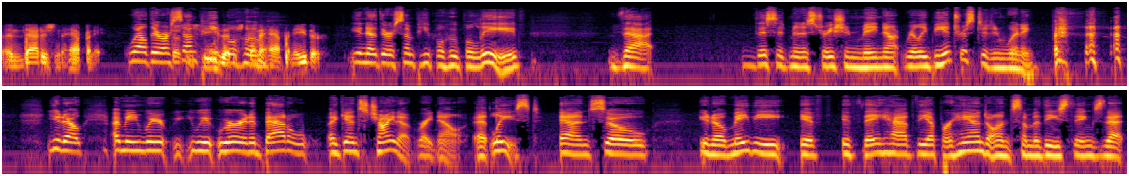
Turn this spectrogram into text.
and that isn't happening. Well, there are Doesn't some people that it's who, going to happen either. you know, there are some people who believe that this administration may not really be interested in winning. you know, I mean, we're we're in a battle against China right now, at least, and so, you know, maybe if if they have the upper hand on some of these things, that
